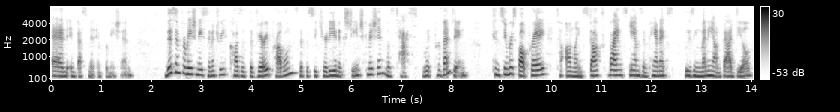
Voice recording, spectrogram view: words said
and investment information. This information asymmetry causes the very problems that the Security and Exchange Commission was tasked with preventing. Consumers fall prey to online stock buying scams and panics, losing money on bad deals,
